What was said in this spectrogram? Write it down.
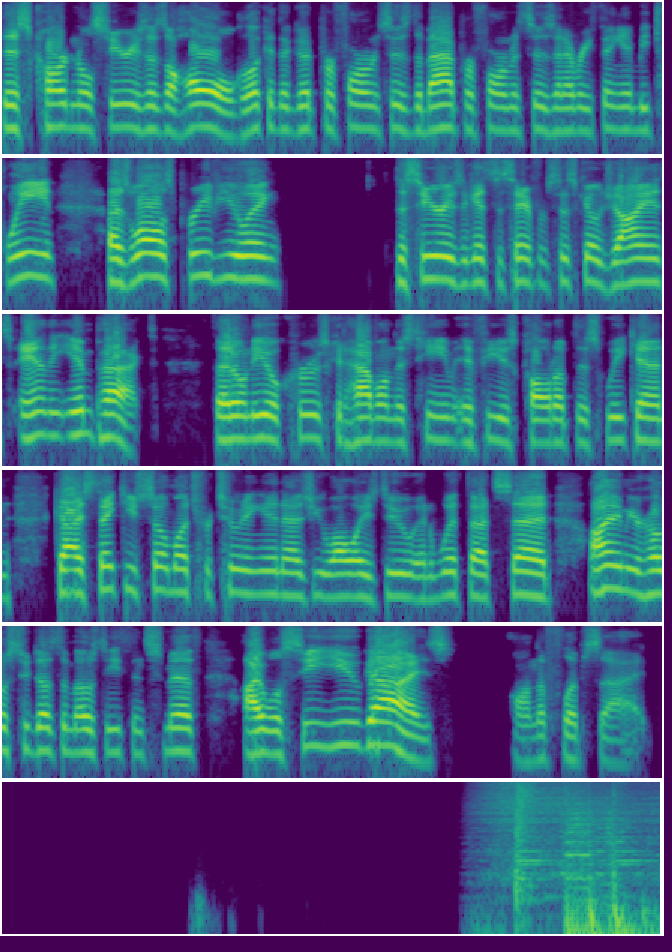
this Cardinal series as a whole, look at the good performances, the bad performances, and everything in between, as well as previewing the series against the San Francisco Giants and the impact that Oneil Cruz could have on this team if he is called up this weekend. Guys, thank you so much for tuning in as you always do. And with that said, I am your host who does the most, Ethan Smith. I will see you guys on the flip side.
